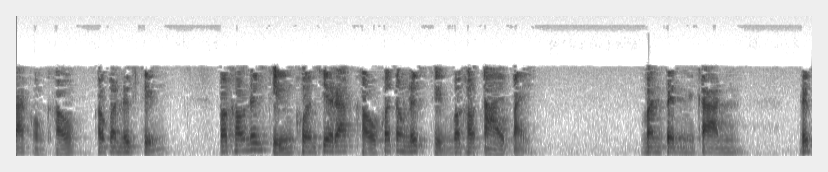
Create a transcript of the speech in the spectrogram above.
รักของเขาเขาก็นึกถึงพอเขานึกถึงคนที่รักเขาก็ต้องนึกถึงว่าเขาตายไป มันเป็นการนึก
